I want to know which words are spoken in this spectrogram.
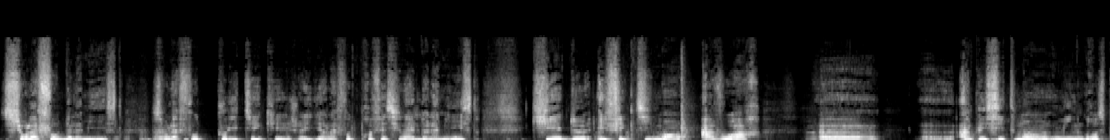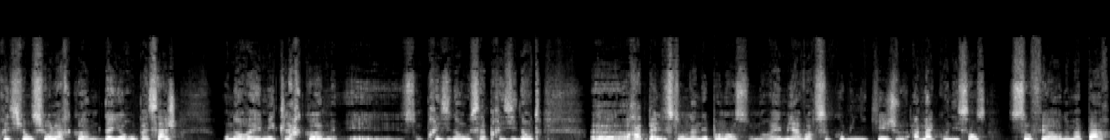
sur la faute de la ministre, sur la faute politique et j'allais dire la faute professionnelle de la ministre, qui est de effectivement avoir euh, euh, implicitement mis une grosse pression sur l'Arcom. D'ailleurs, au passage, on aurait aimé que l'Arcom et son président ou sa présidente rappellent son indépendance. On aurait aimé avoir ce communiqué, à ma connaissance, sauf erreur de ma part,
